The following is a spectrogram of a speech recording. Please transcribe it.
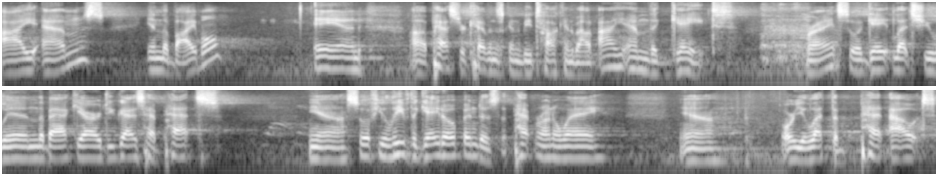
I ams in the Bible, and uh, Pastor Kevin's going to be talking about I am the gate, right? So a gate lets you in the backyard. Do you guys have pets? Yeah, so if you leave the gate open, does the pet run away? Yeah. Or you let the pet out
